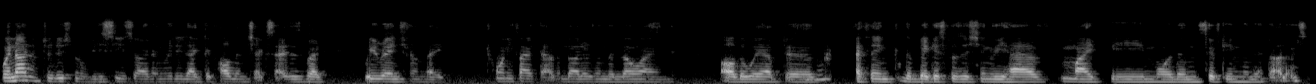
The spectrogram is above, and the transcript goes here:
we're not a traditional VC, so I don't really like to call them check sizes, but we range from like twenty-five thousand dollars on the low end, all the way up to mm-hmm. I think the biggest position we have might be more than fifteen million dollars.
